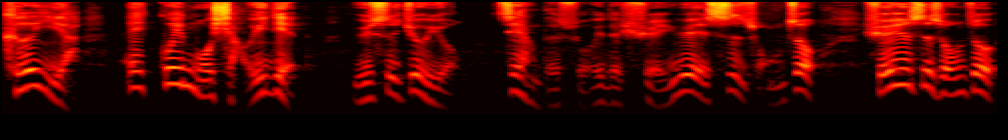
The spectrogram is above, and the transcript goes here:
可以啊？哎，规模小一点。于是就有。这样的所谓的弦乐四重奏，弦乐四重奏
